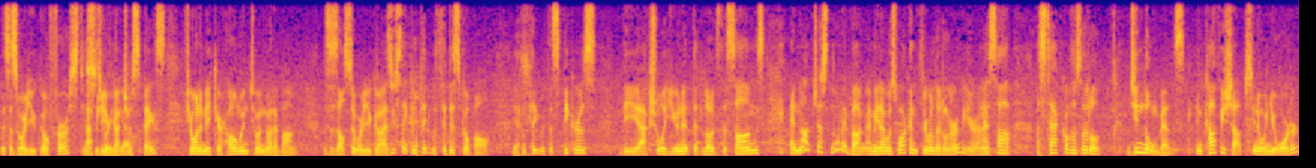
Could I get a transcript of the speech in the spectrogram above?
this is where you go first this after you've you got go. your space. If you want to make your home into a noraebang, this is also where you go. As you say, complete with the disco ball, yes. complete with the speakers, the actual unit that loads the songs, and not just noraebang. I mean, I was walking through a little earlier and I saw a stack of those little jindong bells in coffee shops. You know, when you order,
